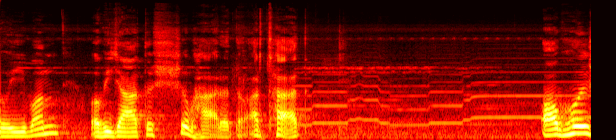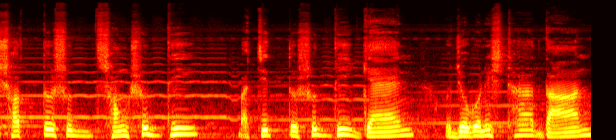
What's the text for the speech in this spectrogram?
दैवं অভিজাতস্য ভারত। অর্থাৎ অভয় সত্য সংশুদ্ধি বা চিত্তশুদ্ধি, জ্ঞান ও যোগনিষ্ঠা, দান,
